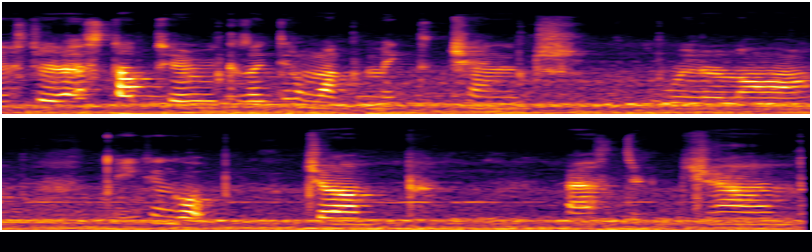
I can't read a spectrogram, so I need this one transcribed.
Yesterday I stopped here because I didn't want to make the challenge really long. you can go jump after jump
